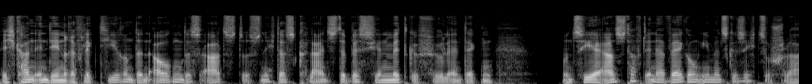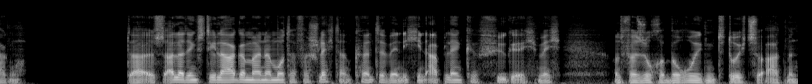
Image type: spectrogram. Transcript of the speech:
Ich kann in den reflektierenden Augen des Arztes nicht das kleinste bisschen Mitgefühl entdecken und ziehe ernsthaft in Erwägung, ihm ins Gesicht zu schlagen. Da es allerdings die Lage meiner Mutter verschlechtern könnte, wenn ich ihn ablenke, füge ich mich und versuche beruhigend durchzuatmen,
